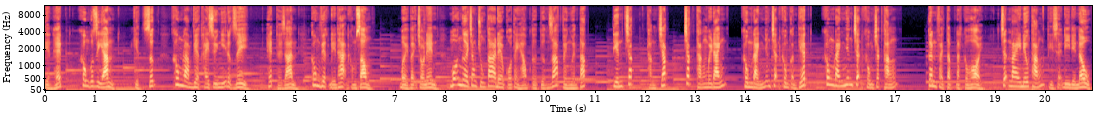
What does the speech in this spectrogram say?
Tiền hết, không có gì ăn, kiệt sức, không làm việc hay suy nghĩ được gì, hết thời gian, công việc đến hạn không xong. Bởi vậy cho nên, mỗi người trong chúng ta đều có thể học từ tướng giáp về nguyên tắc. Tiến chắc, thắng chắc, chắc thắng mới đánh, không đánh những trận không cần thiết, không đánh những trận không chắc thắng. Cần phải tập đặt câu hỏi, trận này nếu thắng thì sẽ đi đến đâu?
